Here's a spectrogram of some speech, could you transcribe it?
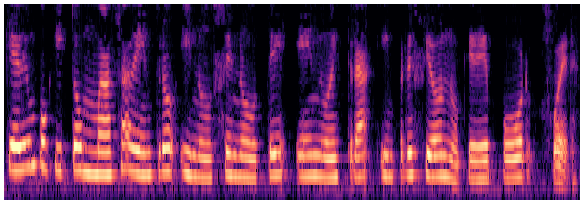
quede un poquito más adentro y no se note en nuestra impresión, no quede por fuera.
